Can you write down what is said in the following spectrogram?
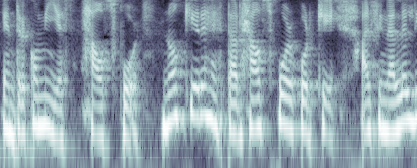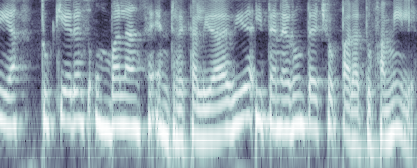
entre comillas, house poor? No quieres estar house poor porque al final del día tú quieres un balance entre calidad de vida y tener un techo para tu familia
